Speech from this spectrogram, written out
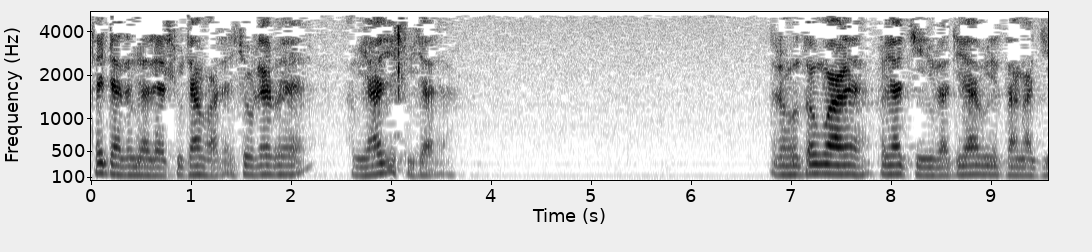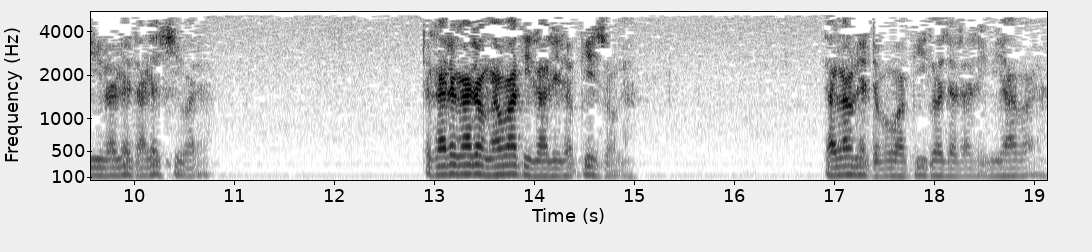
ထိတ်တန်သမျှလည်းလှူဒန်းပါတယ်ကျိုးလည်းပဲအများကြီးလှူကြတာလုံးသုံးပါးလဲဘုရားကြည်ယူလာတရားပြီးသံဃာကြည်ယူလာလဲဒါလည်းရှိပါတယ်တခါတခါတော့ငါးပါးသီလလေးတော့ပြည့်စုံတယ်ဒါလောက်နဲ့တဘဝပြီးသွားကြတာလေးများပါတယ်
